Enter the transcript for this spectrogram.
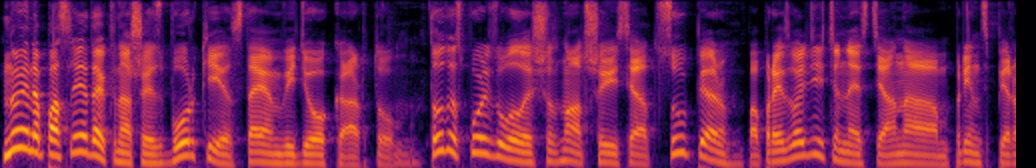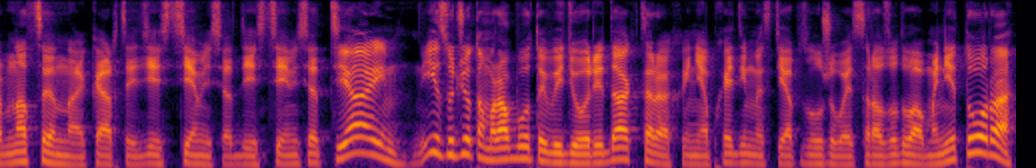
Ну и напоследок в нашей сборке ставим видеокарту. Тут использовалась 1660 Super, по производительности она в принципе равноценна карте 1070-1070 Ti, и с учетом работы в видеоредакторах и необходимости обслуживать сразу два монитора,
